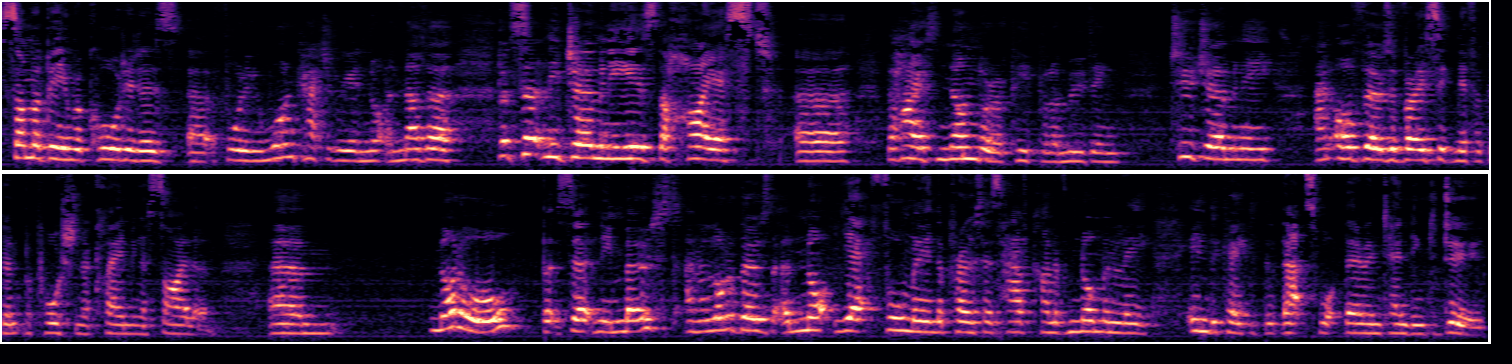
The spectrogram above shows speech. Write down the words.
Some are being recorded as uh, falling in one category and not another. But certainly Germany is the highest, uh, the highest number of people are moving to Germany, and of those, a very significant proportion are claiming asylum. Um, not all, but certainly most, and a lot of those that are not yet formally in the process have kind of nominally indicated that that's what they're intending to do.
